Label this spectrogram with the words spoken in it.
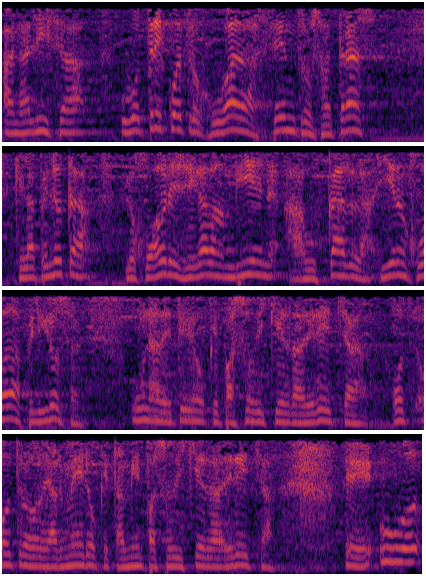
analiza, hubo tres, cuatro jugadas, centros atrás, que la pelota, los jugadores llegaban bien a buscarla y eran jugadas peligrosas. Una de Teo que pasó de izquierda a derecha, ot- otro de Armero que también pasó de izquierda a derecha. Eh, hubo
